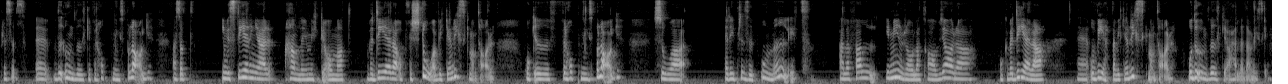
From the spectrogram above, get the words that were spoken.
precis. Vi undviker förhoppningsbolag. Alltså att investeringar handlar ju mycket om att värdera och förstå vilken risk man tar. Och i förhoppningsbolag så är det i princip omöjligt, i alla fall i min roll, att avgöra och värdera Eh, och veta vilken risk man tar. Och då undviker jag hellre den risken.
